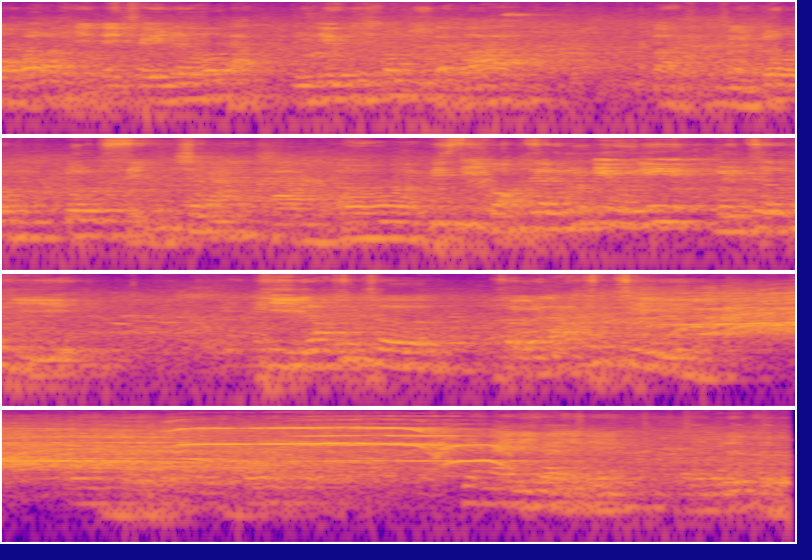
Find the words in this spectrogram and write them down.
บอกว่าเราเห็นในเทรลเลอร์ว่าแบบนูนิวที่ต้องมีแบบว่าแบบเหมือนโดนโดนสิงใช่ไหมครับ เออพี่ซีบอกเจอนูนิวนี่เหมือนเจอผี ผีรักทุกเธอเผลอรักทุกทีโอ้โห ยังไงดีกันอย่างนี้เราไม่ได้เผลอ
